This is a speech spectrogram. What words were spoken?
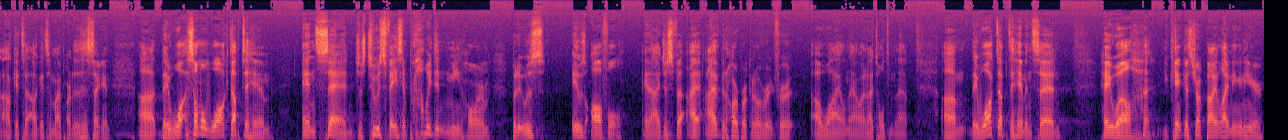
will get to I'll get to my part of this in a second. Uh, they wa- someone walked up to him and said just to his face, and probably didn't mean harm, but it was it was awful, and I just felt I I've been heartbroken over it for a while now, and I told him that. Um, they walked up to him and said, "Hey, well, you can't get struck by lightning in here,"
